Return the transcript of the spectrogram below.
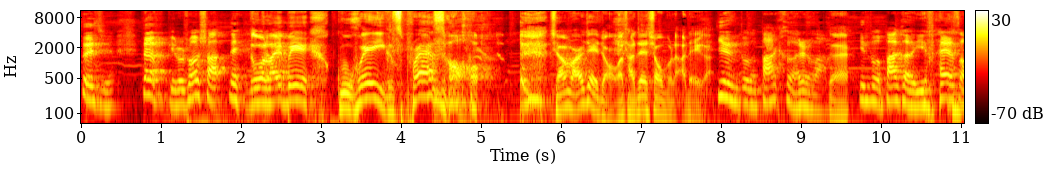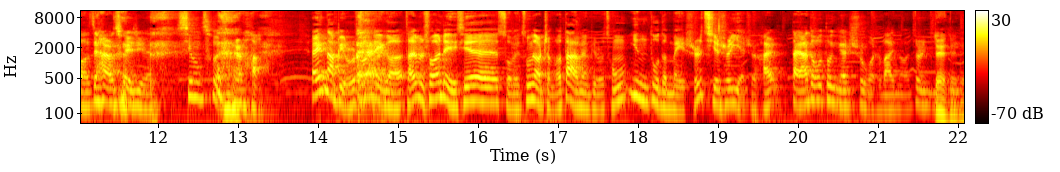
萃取。那比如说上那给我来一杯骨灰 espresso，全玩这种，我操，真受不了这个。印度的巴克是吧？对，印度的巴克的一拍走加上萃取星萃是吧？哎，那比如说那个，咱们说完这些所谓宗教整个大面，比如从印度的美食，其实也是还大家都都应该吃过是吧？印度就是你对对对，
